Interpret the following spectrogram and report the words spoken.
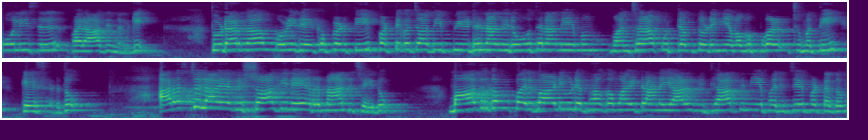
പോലീസിൽ പരാതി നൽകി. തുടർന്ന് മൊഴി രേഖപ്പെടുത്തി പട്ടികജാതി പീഡന നിരോധന നിയമം വഞ്ചന കുറ്റം തുടങ്ങിയ വകുപ്പുകൾ ചുമത്തി കേസെടുത്തു. അറസ്റ്റിലായ വിശാഖിനെ റിമാൻഡ് ചെയ്തു. മാതൃകം പരിപാടിയുടെ ഭാഗമായിട്ടാണ് ഇയാൾ വിദ്യാർത്ഥിനിയെ പരിചയപ്പെട്ടതും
